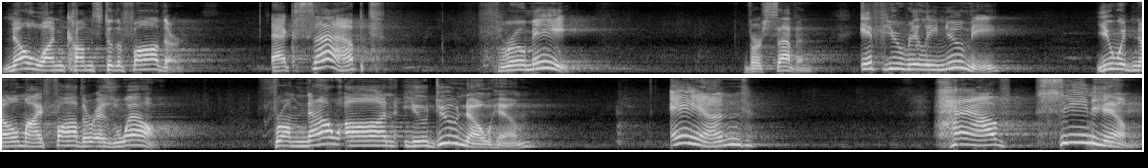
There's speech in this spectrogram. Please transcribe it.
No one comes to the Father except through me. Verse 7 If you really knew me, you would know my Father as well. From now on, you do know him and have seen him. Amen.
